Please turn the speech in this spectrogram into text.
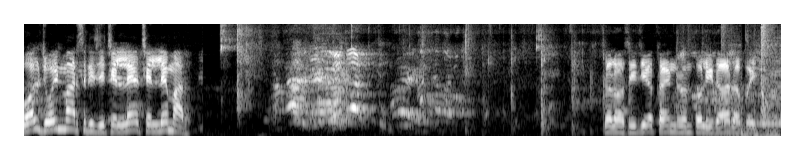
બોલ જોઈને માર શ્રીજી છેલ્લે છેલ્લે માર. ચલો સીજીએ ત્રણ રન તો લીધા હતા ભાઈ.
